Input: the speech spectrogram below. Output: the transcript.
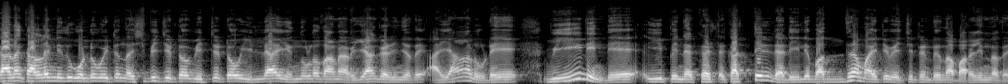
കാരണം കള്ളൻ ഇത് കൊണ്ടുപോയിട്ട് നശിപ്പിച്ചിട്ടോ വിറ്റിട്ടോ ഇല്ല എന്നുള്ളതാണ് അറിയാൻ കഴിഞ്ഞത്. അയാളുടെ വീടിന്റെ ഈ പിന്നെ കെട്ട് കട്ടിലിന്റെ അടിയിൽ ഭദ്രമായിട്ട് വെച്ചിട്ടുണ്ട് എന്നാണ് പറയുന്നത്.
